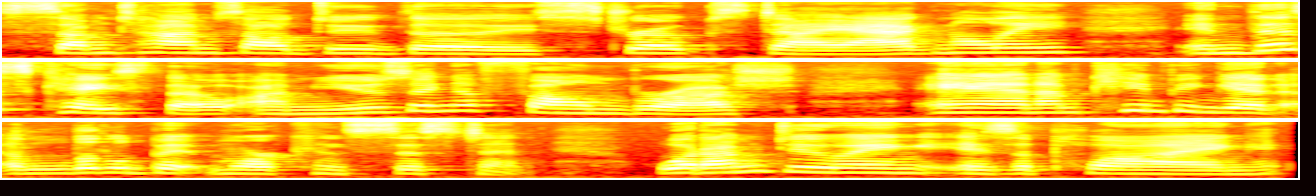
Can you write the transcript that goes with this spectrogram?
Sometimes I'll do the strokes diagonally. In this case though, I'm using a foam brush and I'm keeping it a little bit more consistent. What I'm doing is applying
